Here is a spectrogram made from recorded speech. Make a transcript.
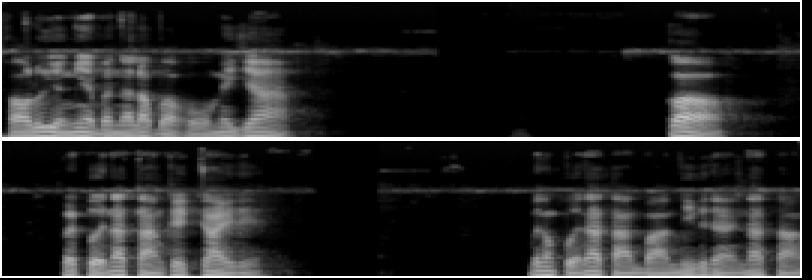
พอรู้อย่างเงี้ยบรรณารักษ์บอกโอ้ไม่ยาก ก็ ไปเปิดหน้าต่างใกล้ๆเลยไม่ต้องเปิดหน้าต่างบานนี้ก็ได้ หน้าต่าง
